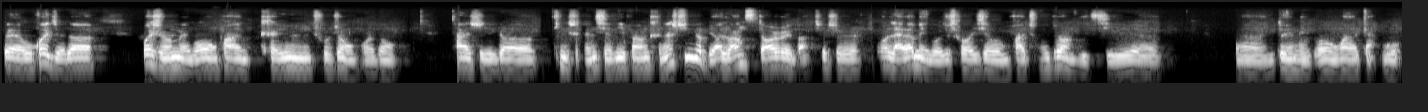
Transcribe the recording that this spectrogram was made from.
对，我会觉得为什么美国文化可以孕育出这种活动，它也是一个挺神奇的地方。可能是一个比较 long story 吧，就是我来了美国之后，一些文化冲撞以及嗯、呃、对于美国文化的感悟。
